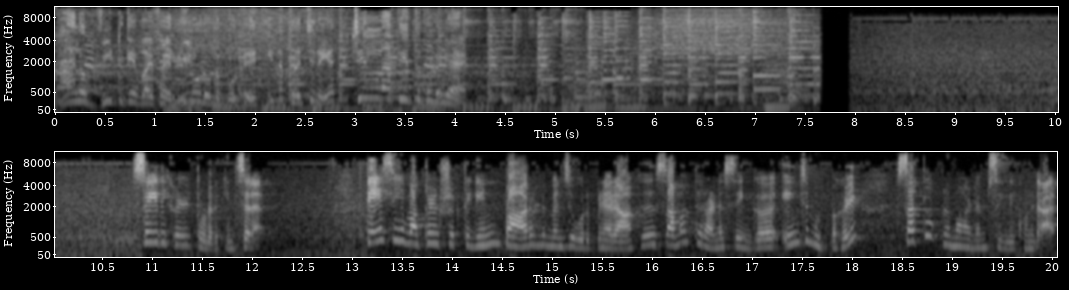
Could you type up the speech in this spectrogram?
டயலாக் வீட்டுக்கே வைஃபை ரீலோட் ஒன்று போட்டு இந்த பிரச்சனையை சில்லா தீர்த்து கொள்ளுங்க செய்திகள் தொடர்கின்றன தேசிய மக்கள் சக்தியின் பாராளுமன்ற உறுப்பினராக சமந்த ரணசிங்க இன்று முற்பகல் சத்திய பிரமாணம் செய்து கொண்டார்.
